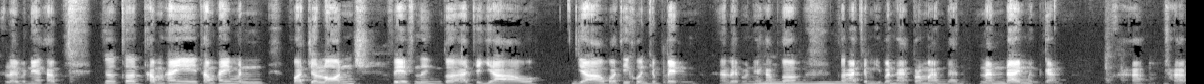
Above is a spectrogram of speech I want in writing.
อะไรแบบนี้ครับ ก็ก็ทำให้ทำให้มันกว่าจะลอนช์เฟสหนึ่งก็อาจจะยาวยาวกว่าที่ควรจะเป็นอะไรแบบนี้ครับ ก็ก็อาจจะมีปัญหาประมาณนั้นได้เหมือนกัน ครับครับ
